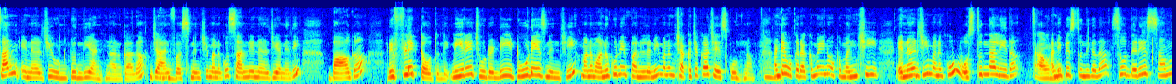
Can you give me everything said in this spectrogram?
సన్ ఎనర్జీ ఉంటుంది అంటున్నాను కదా. జాన్ ఫస్ట్ నుంచి మనకు సన్ ఎనర్జీ అనేది బాగా రిఫ్లెక్ట్ అవుతుంది. మీరే చూడండి ఈ టూ డేస్ నుంచి మనం అనుకునే పనులని మనం చకచకా చేసుకుంటున్నాం. అంటే ఒక రకమైన ఒక మంచి ఎనర్జీ మనకు వస్తుందా లేదా. అనిపిస్తుంది కదా. So there is some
